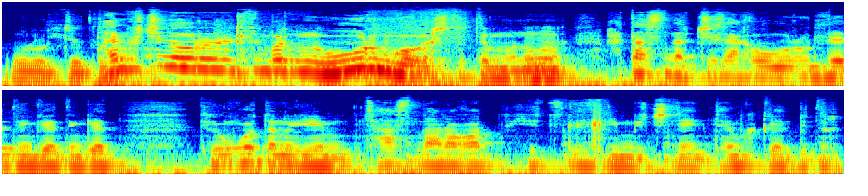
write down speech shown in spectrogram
Үүрүүлж. Тамхич нь өөрөөр хэлэх юм бол нэг үүрэмг байгаа шүү дээ тийм үү хатаас навчиг сайхан үүрүүлээд ингээд ингээд тэгэнгүүт нэг юм цаасанд ороогоод хитцэл юм чинь тамхи гэдээ бид нар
